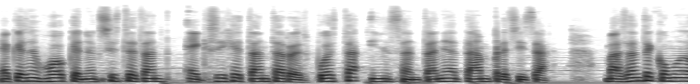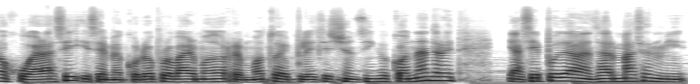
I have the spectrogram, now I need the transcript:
Ya que es un juego que no existe tan, exige tanta respuesta instantánea tan precisa. Bastante cómodo jugar así y se me ocurrió probar el modo remoto de PlayStation 5 con Android y así pude avanzar más en, mi,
